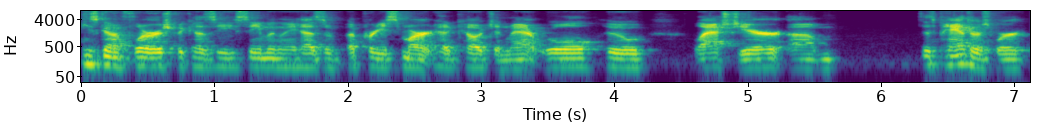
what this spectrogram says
he's gonna flourish because he seemingly has a, a pretty smart head coach in Matt Rhule, who last year um, the Panthers were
